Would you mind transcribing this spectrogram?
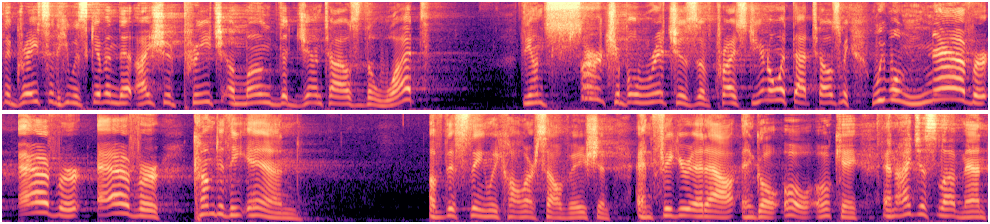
the grace that he was given that I should preach among the Gentiles the what? The unsearchable riches of Christ. Do you know what that tells me? We will never, ever, ever come to the end of this thing we call our salvation and figure it out and go, oh, okay. And I just love, man,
